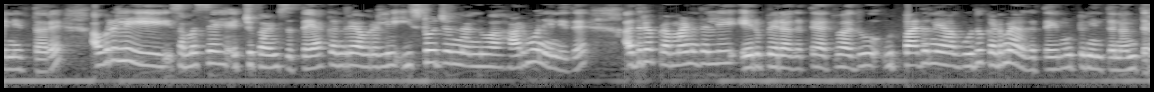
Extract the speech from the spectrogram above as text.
ಏನಿರ್ತಾರೆ, ಅವರಲ್ಲಿ ಈ ಸಮಸ್ಯೆ ಹೆಚ್ಚು ಕಾಣಿಸುತ್ತೆ. ಯಾಕಂದ್ರೆ ಅವರಲ್ಲಿ ಈಸ್ಟ್ರೋಜನ್ ಅನ್ನುವ ಹಾರ್ಮೋನ್ ಏನಿದೆ, ಅದರ ಪ್ರಮಾಣದಲ್ಲಿ ಏರುಪೇರಾಗುತ್ತೆ, ಅಥವಾ ಅದು ಉತ್ಪಾದನೆ ಆಗುವುದು ಕಡಿಮೆ ಆಗುತ್ತೆ ಮುಟ್ಟು ನಿಂತ ನಂತರ.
